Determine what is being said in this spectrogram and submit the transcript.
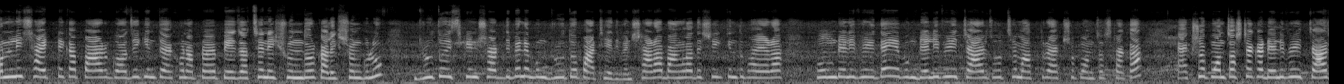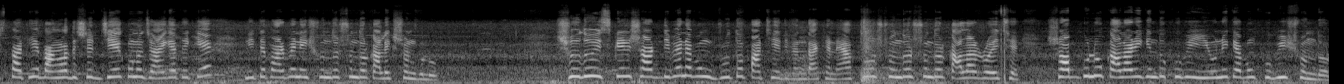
অনলি ষাট টাকা পার গজে কিন্তু এখন আপনারা পেয়ে যাচ্ছেন এই সুন্দর কালেকশনগুলো দ্রুত স্ক্রিনশট দিবেন এবং দ্রুত পাঠিয়ে দিবেন। সারা বাংলাদেশেই কিন্তু ভাইয়ারা হোম ডেলিভারি দেয় এবং ডেলিভারি চার্জ হচ্ছে মাত্র একশো পঞ্চাশ টাকা। একশো পঞ্চাশ টাকা ডেলিভারি চার্জ পাঠিয়ে বাংলাদেশের যে কোনো জায়গা থেকে নিতে পারবেন এই সুন্দর সুন্দর কালেকশনগুলো শুধু স্ক্রিনশট দিবেন এবং দ্রুত পাঠিয়ে দিবেন। দেখেন, এত সুন্দর সুন্দর কালার রয়েছে। সবগুলো কালারই কিন্তু খুবই ইউনিক এবং খুবই সুন্দর।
